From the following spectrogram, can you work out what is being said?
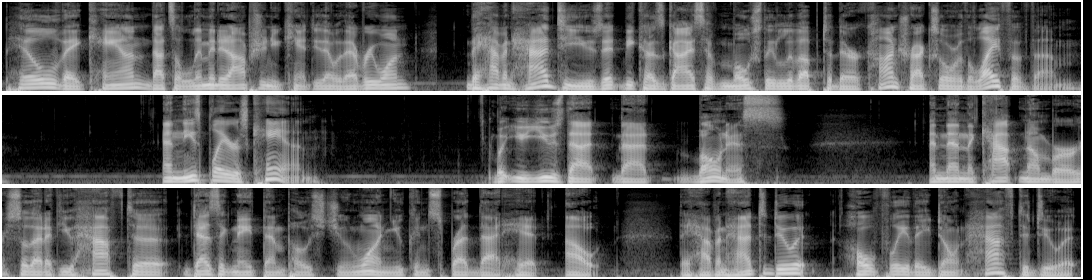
pill, they can. That's a limited option. You can't do that with everyone. They haven't had to use it because guys have mostly lived up to their contracts over the life of them. And these players can. But you use that that bonus and then the cap number so that if you have to designate them post June 1, you can spread that hit out. They haven't had to do it. Hopefully they don't have to do it.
